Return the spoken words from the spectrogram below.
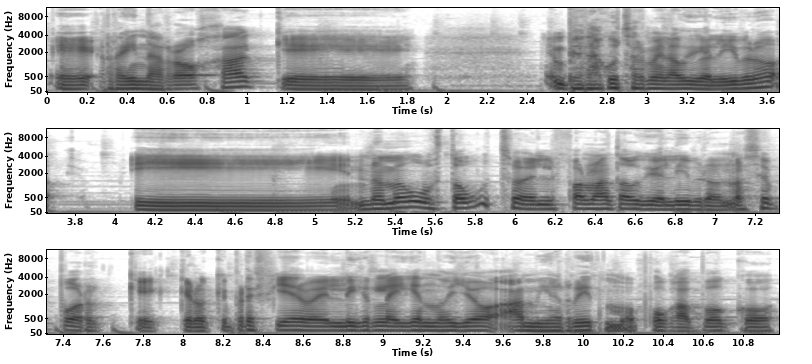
eh, Reina Roja que empecé a escucharme el audiolibro y no me gustó mucho el formato audiolibro, no sé por qué, creo que prefiero el ir leyendo yo a mi ritmo poco a poco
